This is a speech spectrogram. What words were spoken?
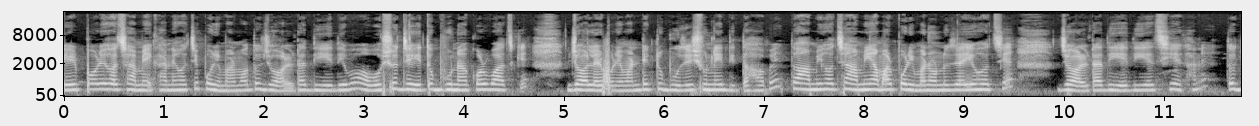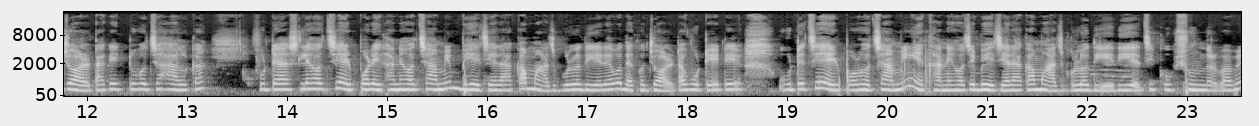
এরপরে হচ্ছে আমি এখানে হচ্ছে পরিমাণ মতো জলটা দিয়ে দেবো। অবশ্য যেহেতু ভুনা করব আজকে, জলের পরিমাণটা একটু বুঝে শুনেই দিতে হবে। তো আমি হচ্ছে, আমি আমার পরিমাণ অনুযায়ী হচ্ছে জলটা দিয়ে দিয়েছি এখানে। তো জলটাকে একটু হচ্ছে হালকা ফুটে আসলে হচ্ছে, এরপর এখানে হচ্ছে আমি ভেজে রাখা মাছগুলো দিয়ে দেবো। দেখো জলটা ফুটে উঠেছে। এরপর হচ্ছে আমি এখানে হচ্ছে ভেজে রাখা মাছগুলো দিয়ে দিয়েছি খুব সুন্দরভাবে।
